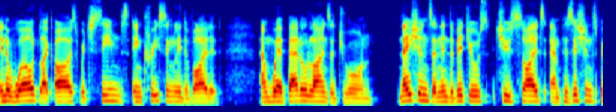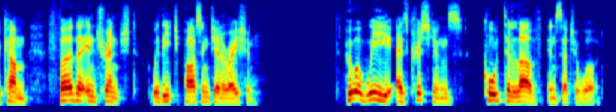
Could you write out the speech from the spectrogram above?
In a world like ours, which seems increasingly divided, and where battle lines are drawn, nations and individuals choose sides and positions become further entrenched with each passing generation. Who are we as Christians called to love in such a world?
